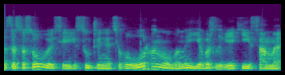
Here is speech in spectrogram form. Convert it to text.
застосовується, і судження цього органу вони є важливі, які саме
